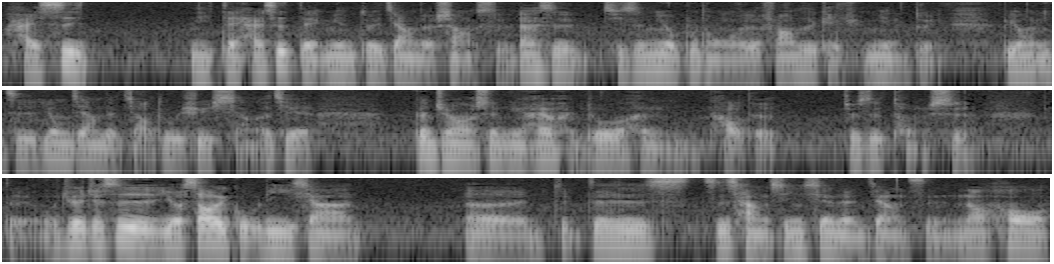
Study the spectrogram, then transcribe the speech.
还是你得还是得面对这样的上司，但是其实你有不同的方式可以去面对，不用一直用这样的角度去想，而且更重要的是你还有很多很好的就是同事，对我觉得就是有稍微鼓励一下呃，这这是职场新鲜人这样子。然后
